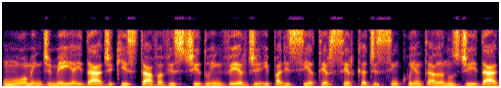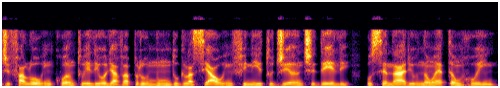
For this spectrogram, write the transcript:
Um homem de meia idade que estava vestido em verde e parecia ter cerca de 50 anos de idade falou enquanto ele olhava para o mundo glacial infinito diante dele: o cenário não é tão ruim.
